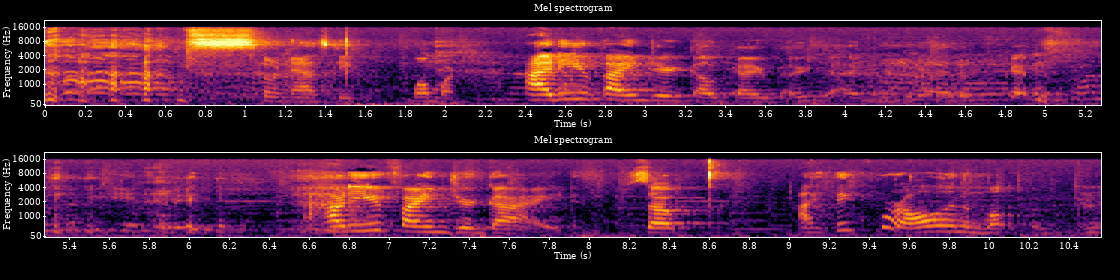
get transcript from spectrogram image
So nasty. One more. How do you find your okay? How do you find your guide? So, I think we're all in a mo- mm-hmm.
